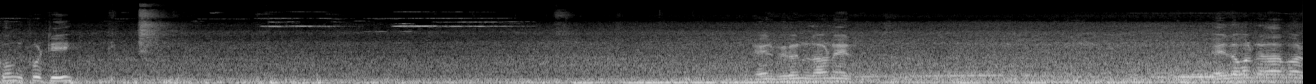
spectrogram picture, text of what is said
কুংফুটি এর বিভিন্ন ধরনের এই দোকানটা আবার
